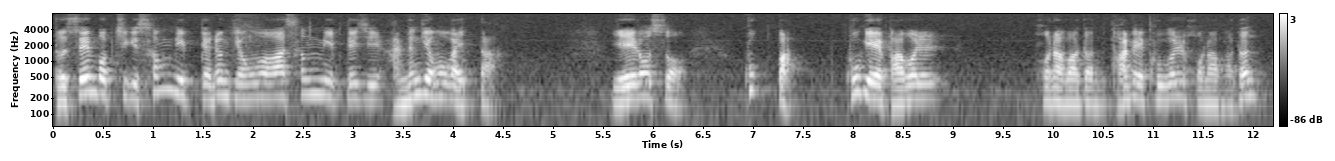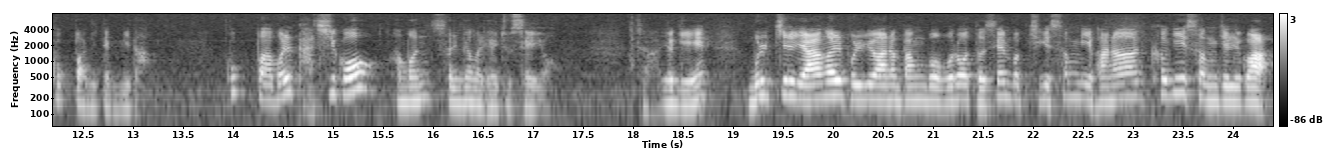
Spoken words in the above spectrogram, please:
덧셈 법칙이 성립되는 경우와 성립되지 않는 경우가 있다. 예로서 국밥 국에 밥을 혼합하든 밥에 국을 혼합하든 국밥이 됩니다. 국밥을 가지고 한번 설명을 해 주세요. 자, 여기 물질 양을 분류하는 방법으로 덧셈 법칙이 성립하는 크기 성질과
